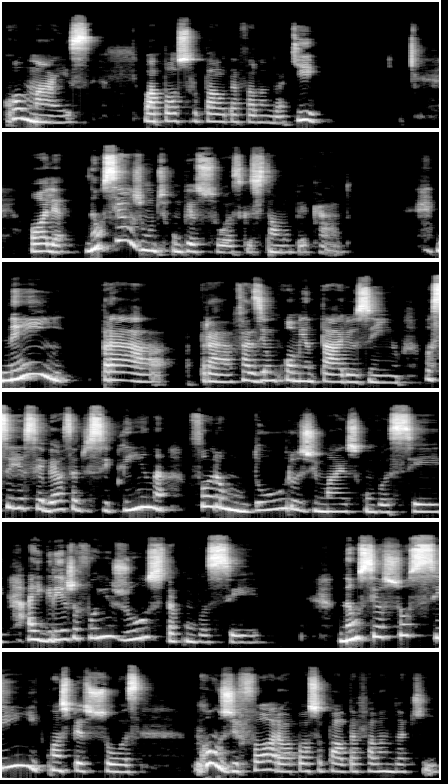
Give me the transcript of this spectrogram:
comais. O apóstolo Paulo está falando aqui. Olha, não se ajunte com pessoas que estão no pecado, nem para para fazer um comentáriozinho. Você recebeu essa disciplina? Foram duros demais com você. A igreja foi injusta com você. Não se associe com as pessoas, com os de fora, o apóstolo Paulo está falando aqui.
